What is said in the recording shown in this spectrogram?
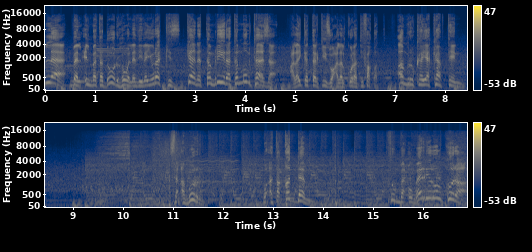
لا بل المتدور هو الذي لا يركز. كانت تمريرة ممتازة. عليك التركيز على الكرة فقط. أمرك يا كابتن. سأمر وأتقدم ثم أمرر الكرة.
